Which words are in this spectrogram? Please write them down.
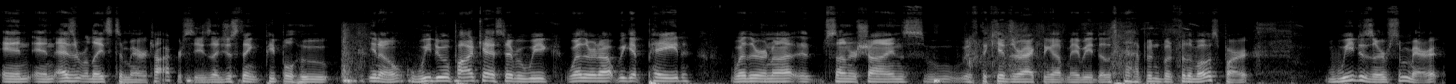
And and as it relates to meritocracies, I just think people who, you know, we do a podcast every week, whether or not we get paid, whether or not it sun or shines, if the kids are acting up, maybe it doesn't happen, but for the most part, we deserve some merit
